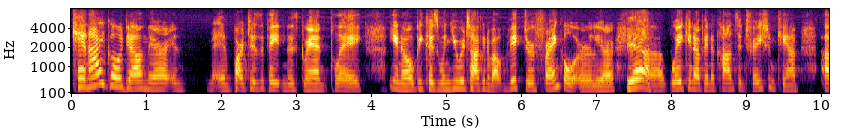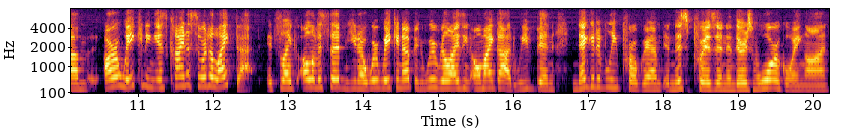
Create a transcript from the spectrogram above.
Can I go down there and and participate in this grand play, you know, because when you were talking about Viktor Frankl earlier, yeah, uh, waking up in a concentration camp, um, our awakening is kind of sort of like that. It's like all of a sudden, you know, we're waking up and we're realizing, oh my God, we've been negatively programmed in this prison and there's war going on.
